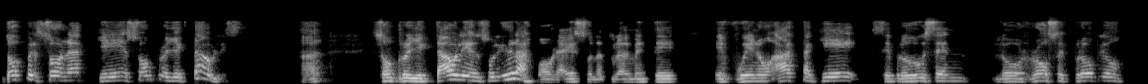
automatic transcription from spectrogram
dos personas que son proyectables. ¿Ah? Son proyectables en su liderazgo. Ahora, eso naturalmente es bueno hasta que se producen los roces propios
